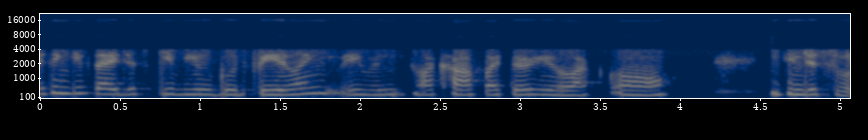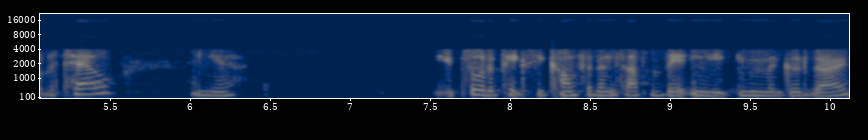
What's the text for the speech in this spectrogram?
I think if they just give you a good feeling, even like halfway through, you're like, oh, you can just sort of tell, and you it sort of picks your confidence up a bit, and you give them a good go.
